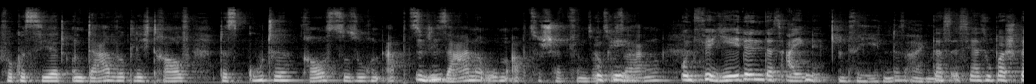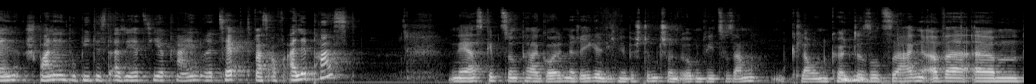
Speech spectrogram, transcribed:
fokussiert und da wirklich drauf, das Gute rauszusuchen, abzu mhm. die Sahne oben abzuschöpfen sozusagen. Okay. Und für jeden das eigene. Und für jeden das eigene. Das ist ja super spannend. Du bietest also jetzt hier kein Rezept, was auf alle passt, naja, es gibt so ein paar goldene Regeln, die ich mir bestimmt schon irgendwie zusammenklauen könnte, mhm. sozusagen. Aber ähm,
